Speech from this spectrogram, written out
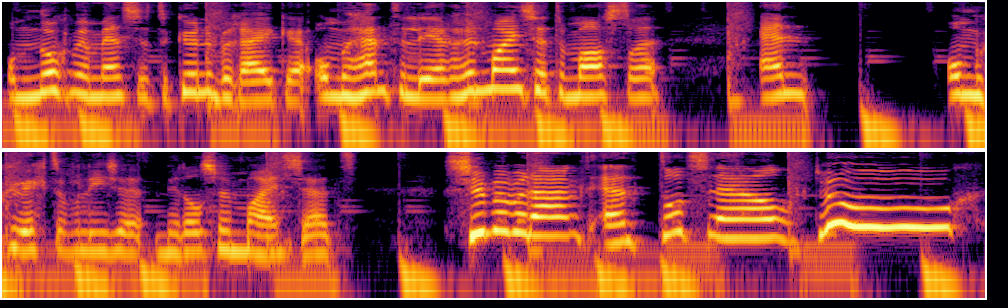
om nog meer mensen te kunnen bereiken, om hen te leren hun mindset te masteren. En om gewicht te verliezen middels hun mindset. Super bedankt en tot snel. Doei!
